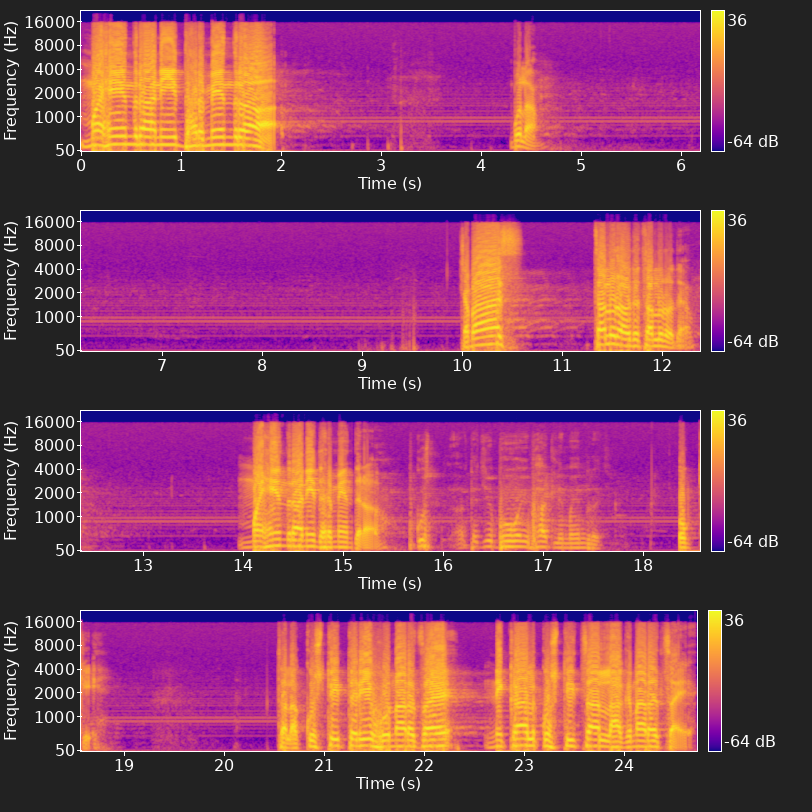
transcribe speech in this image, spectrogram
महेंद्र आणि धर्मेंद्र. बोला. शबास! चालू राहू द्या चालू राहू द्या. महेंद्र आणि धर्मेंद्र. त्याची भुवई फाटली महेंद्रची. ओके. चला कुस्ती तरी होणारच आहे निकाल कुस्तीचा लागणारच आहे.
